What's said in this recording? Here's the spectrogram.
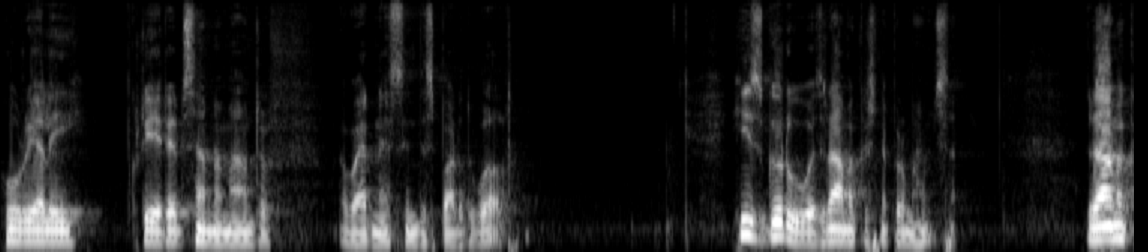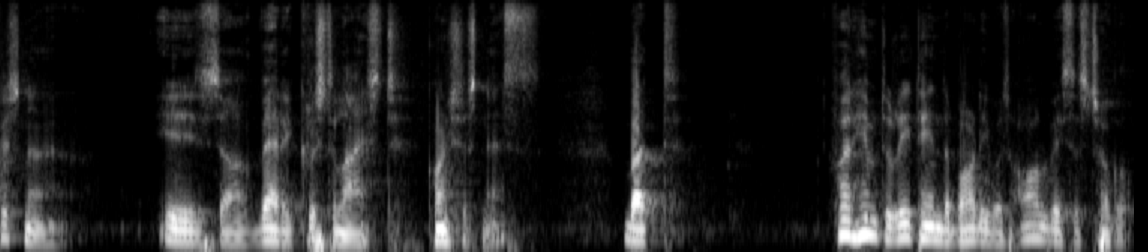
who really created some amount of awareness in this part of the world. His guru was Ramakrishna Paramahamsa. Ramakrishna is a very crystallized consciousness, but for him to retain the body was always a struggle.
